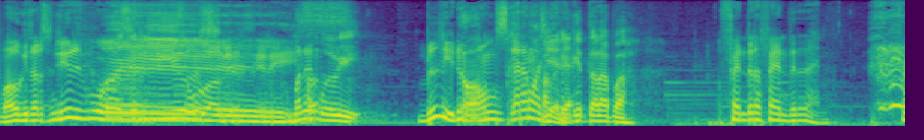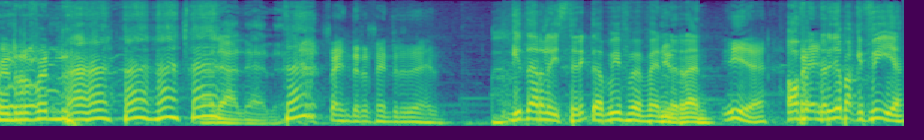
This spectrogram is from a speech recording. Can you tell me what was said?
Bawa gitar sendiri semua serius? Sendiri. Mana beli? Beli dong Sekarang masih Pakai ada. gitar apa? Fender-Fenderan Fender-Fender. Ada, ada, ada. Fender-Fenderan Gitar listrik tapi Fenderan. Iya Oh Fendernya pakai V ya.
